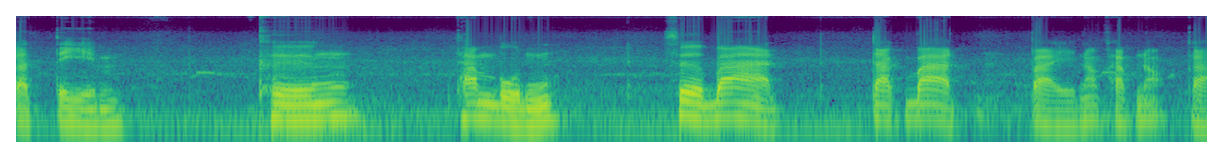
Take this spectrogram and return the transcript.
ก็เตรียมเคิงทำบุญเสื้อบาท ตักบาทไปเนาะครับเนาะก็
